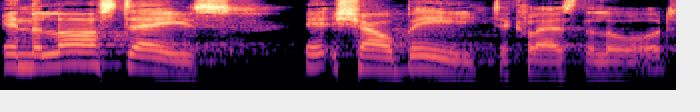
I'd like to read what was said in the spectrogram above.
In the last days it shall be, declares the Lord,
